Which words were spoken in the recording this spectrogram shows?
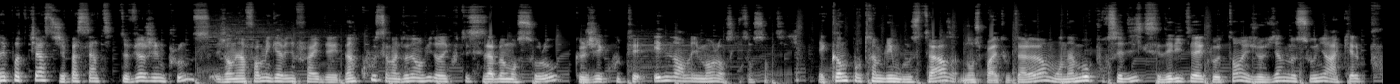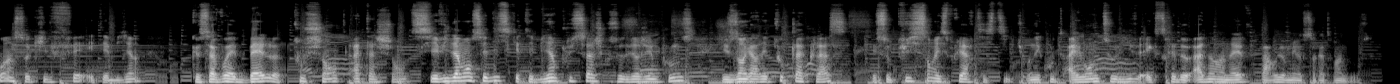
Podcast, j'ai passé un titre de Virgin Prunes et j'en ai informé Gavin Friday. D'un coup, ça m'a donné envie de réécouter ses albums en solo, que j'ai écouté énormément lorsqu'ils sont sortis. Et comme pour Trembling Blue Stars, dont je parlais tout à l'heure, mon amour pour ces disques s'est délité avec le temps et je viens de me souvenir à quel point ce qu'il fait était bien, que sa voix est belle, touchante, attachante. Si évidemment ces disques étaient bien plus sages que ceux de Virgin Prunes, ils ont gardé toute la classe et ce puissant esprit artistique. On écoute I Want to Live, extrait de Adam and Eve, paru en 1992.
